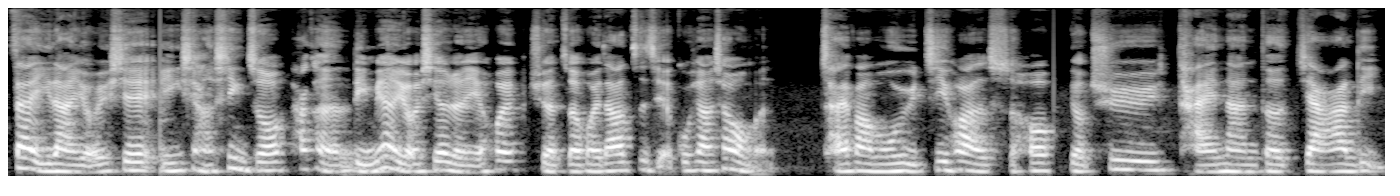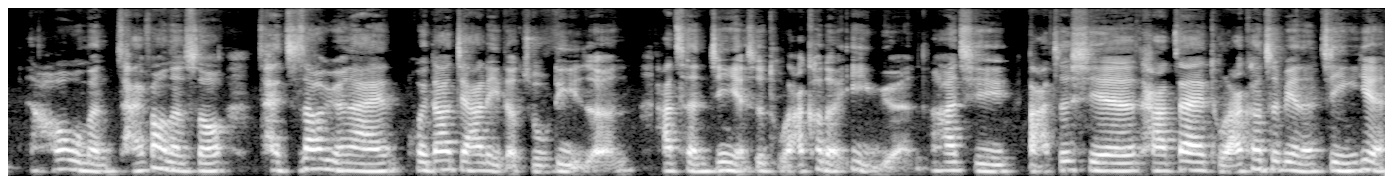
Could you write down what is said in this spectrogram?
在宜兰有一些影响性之后，他可能里面有一些人也会选择回到自己的故乡，像我们。采访母语计划的时候，有去台南的家里，然后我们采访的时候才知道，原来回到家里的主理人，他曾经也是土拉克的一员。他其实把这些他在土拉克这边的经验，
